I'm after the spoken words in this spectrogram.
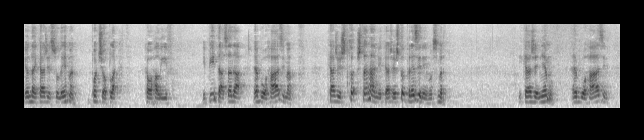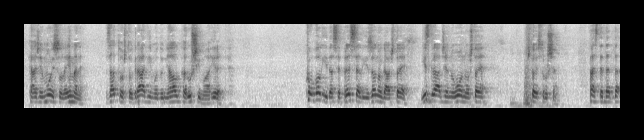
I onda je, kaže, Suleiman počeo plakati kao halifa. I pita sada Ebu Hazima, kaže, što, šta nam je, kaže, što prezirimo smrt? I kaže njemu, Ebu Hazim, kaže, moj Sulejmane, zato što gradimo Dunjaluka, rušimo Ahiret. Ko voli da se preseli iz onoga što je izgrađeno u ono što je što je srušeno. Pazite, da, da,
